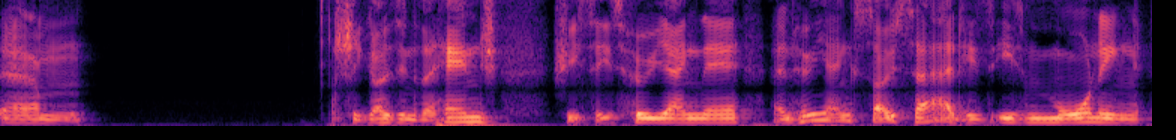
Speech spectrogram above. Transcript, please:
Um, she goes into the henge. She sees Huyang there, and Huyang's so sad. He's he's mourning,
